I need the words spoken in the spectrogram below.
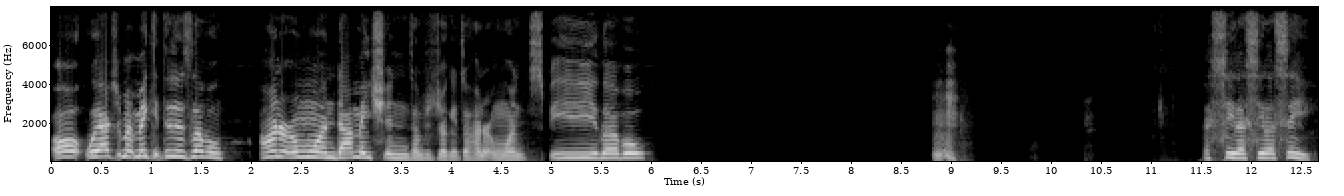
Oh, we actually might make it through this level. 101 Dalmatians. I'm just joking. It's 101 speed level. let's see, let's see, let's see.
